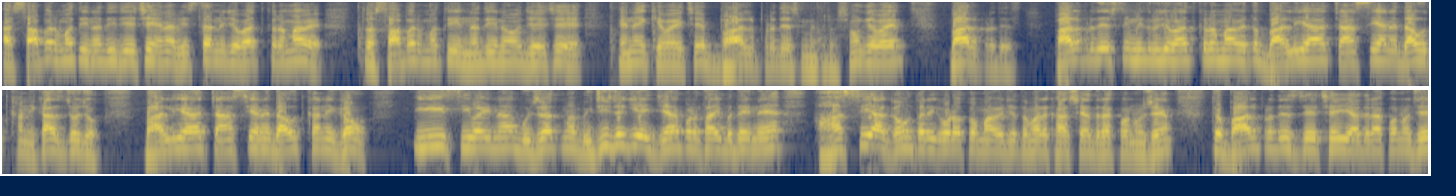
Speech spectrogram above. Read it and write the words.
આ સાબરમતી નદી જે છે એના વિસ્તારની જો વાત કરવામાં આવે તો સાબરમતી નદીનો જે છે એને કહેવાય છે ભાલ પ્રદેશ મિત્રો. શું કહેવાય? ભાલ પ્રદેશ. ભાલ પ્રદેશની મિત્રો જે વાત કરવામાં આવે તો ભાલિયા, ચાંસિયા અને દાઉદ ખાની. ખાસ જોજો. ભાલિયા, ચાંસિયા અને દાઉદ ખાની ઘઉં એ સિવાયના ગુજરાતમાં બીજી જગ્યાએ જ્યાં પણ થાય બધાને હાંસિયા ઘઉં તરીકે ઓળખવામાં આવે છે, તમારે ખાસ યાદ રાખવાનું છે. તો ભાલ પ્રદેશ જે છે, યાદ રાખવાનો છે.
